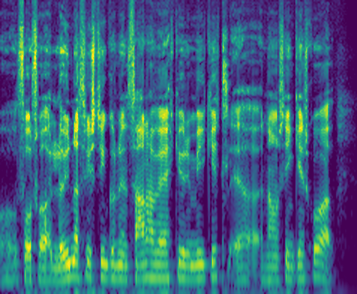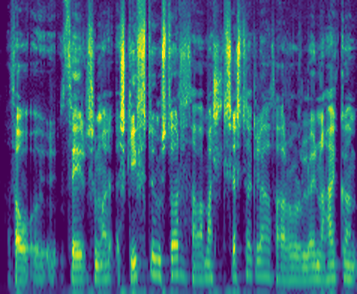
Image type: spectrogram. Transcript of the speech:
og þó svo að launaþrýstingurinn þar hafi ekki verið mikil nánast engin sko að, að þá þeir sem skiptum störf, það var mælt sérstaklega, það voru launahækka um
